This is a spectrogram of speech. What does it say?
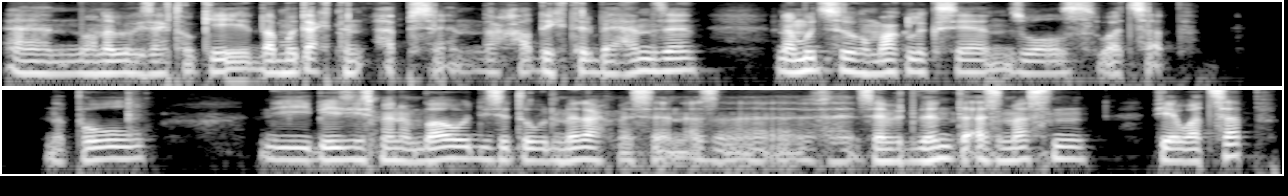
en dan hebben we gezegd, oké, dat moet echt een app zijn. Dat gaat dichter bij hen zijn. En dat moet zo gemakkelijk zijn zoals WhatsApp. Een Pool die bezig is met een bouw, die zit overmiddag met zijn, zijn vriendin sms'en via WhatsApp.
